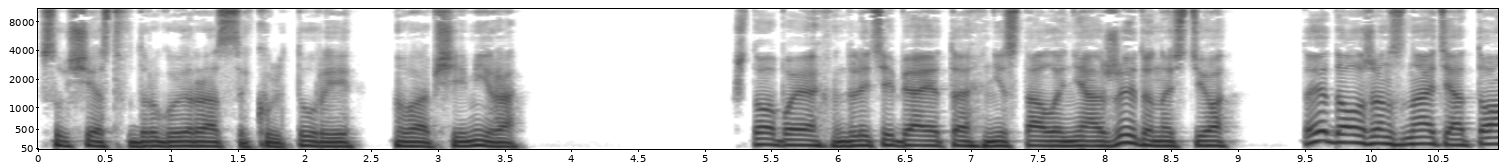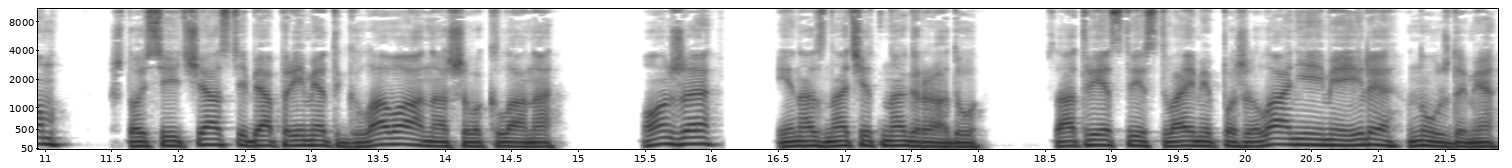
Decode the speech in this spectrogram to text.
существ другой расы, культуры и вообще мира. Чтобы для тебя это не стало неожиданностью, ты должен знать о том, что сейчас тебя примет глава нашего клана. Он же и назначит награду в соответствии с твоими пожеланиями или нуждами.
